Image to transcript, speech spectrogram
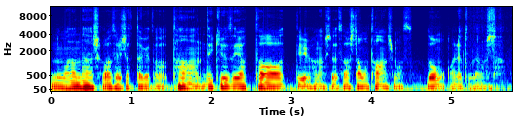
う。まあ何の話か忘れちゃったけど、ターンできるぜ、やったーっていう話です。明日もターンします。どうもありがとうございました。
